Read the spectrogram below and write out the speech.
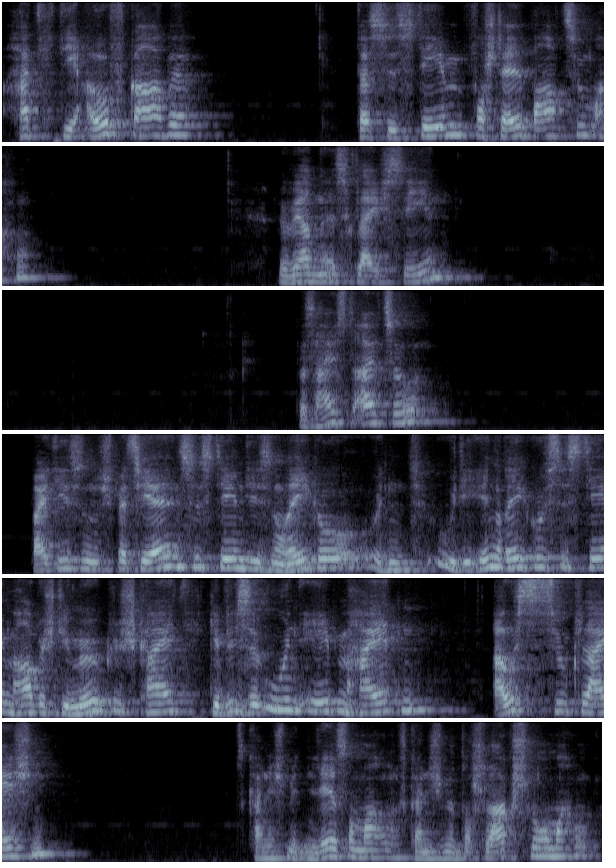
hat die Aufgabe, das System verstellbar zu machen. Wir werden es gleich sehen. Das heißt also, bei diesem speziellen System, diesem Rego und UDI-In-Rego-System, habe ich die Möglichkeit, gewisse Unebenheiten auszugleichen. Das kann ich mit dem Laser machen, das kann ich mit der Schlagschnur machen.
